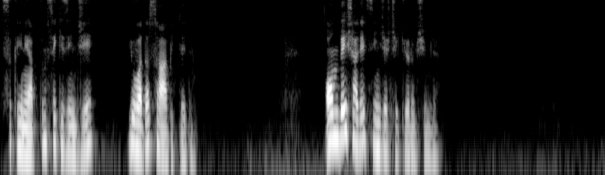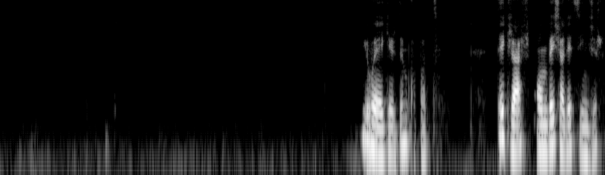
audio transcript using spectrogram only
sık iğne yaptım. Sekizinci yuvada sabitledim. 15 adet zincir çekiyorum şimdi. Yuvaya girdim, kapattım. Tekrar 15 adet zincir.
